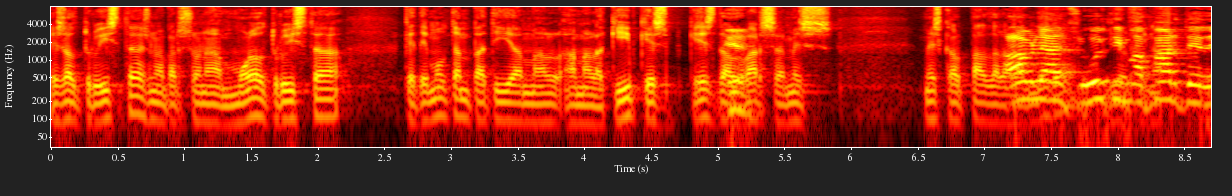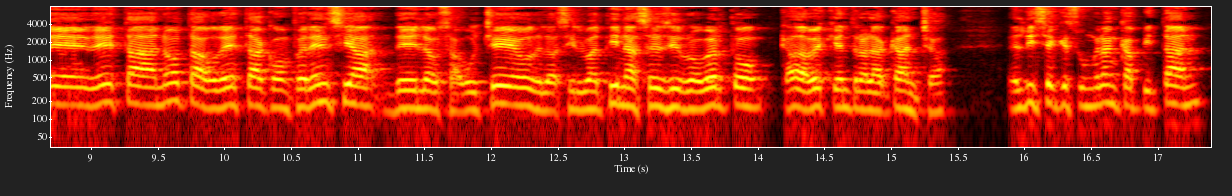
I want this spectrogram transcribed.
és altruista, és una persona molt altruista, que té molta empatia amb l'equip, que, és, que és del Barça més, Habla en su última parte de, esta nota o de esta conferencia de los abucheos, de la silbatina Ceci Roberto cada vez que entra a la cancha. Él dice que es un gran capitán,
